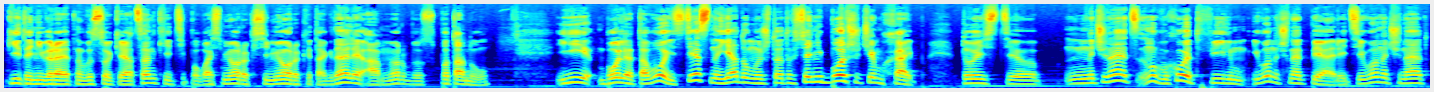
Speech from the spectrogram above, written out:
какие-то невероятно высокие оценки, типа восьмерок, семерок и так далее, а Морбиус потонул. И более того, естественно, я думаю, что это все не больше, чем хайп. То есть э, начинается, ну, выходит фильм, его начинают пиарить, его начинают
